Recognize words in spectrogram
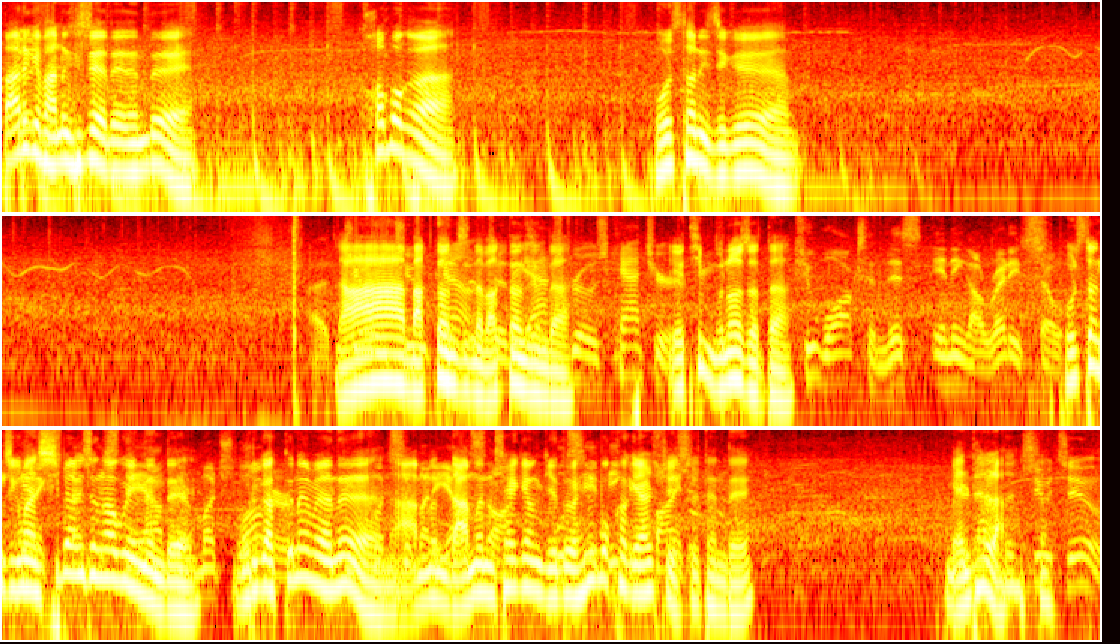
빠르게 반응했어야 되는데 커버가 보스턴이 지금 아, 막 던진다, 막 던진다. 이팀 무너졌다 he 지금 한 can't expect 10연승 to 하고 stay out 있는데 there much 우리가. 끊으면은 남은 남은 else 세 on. 경기도 We'll see if he 행복하게 can 할수 있을. 텐데 멘탈 나갔어 2-2.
